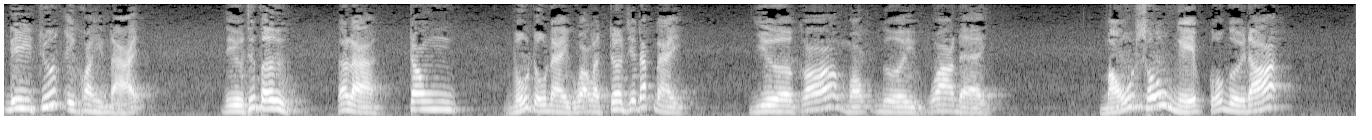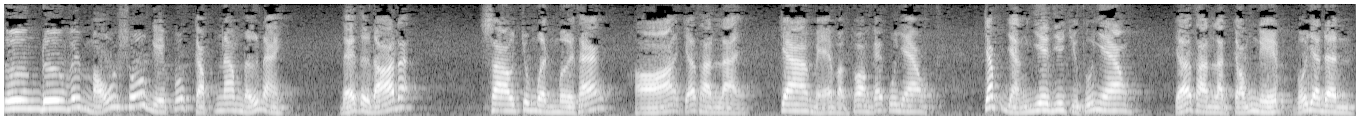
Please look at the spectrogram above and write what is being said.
đi trước y khoa hiện đại. Điều thứ tư, đó là trong vũ trụ này hoặc là trên trái đất này, vừa có một người qua đề mẫu số nghiệp của người đó tương đương với mẫu số nghiệp của cặp nam nữ này. Để từ đó đó, sau trung bình 10 tháng, họ trở thành là cha mẹ và con cái của nhau, chấp nhận gen di truyền của nhau, trở thành là cộng nghiệp của gia đình,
